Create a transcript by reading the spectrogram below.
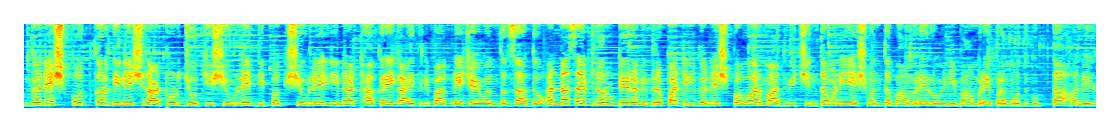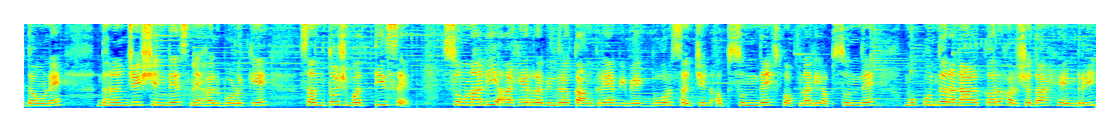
गणेश कोतकर दिनेश राठोड ज्योती शिवले दीपक शिवले लीना ठाकरे गायत्री बागले जयवंत जाधव अण्णासाहेब नरुटे रवींद्र पाटील गणेश पवार माधवी चिंतामणी यशवंत भामरे रोहिणी भामरे प्रमोद गुप्ता अनिल दवणे धनंजय शिंदे स्नेहल बोडके संतोष बत्तीसे सोनाली आहेर रवींद्र कांकऱ्या विवेक भोर सचिन अपसुंदे स्वप्नाली अपसुंदे मुकुंद रनाळकर हर्षदा हेनरी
